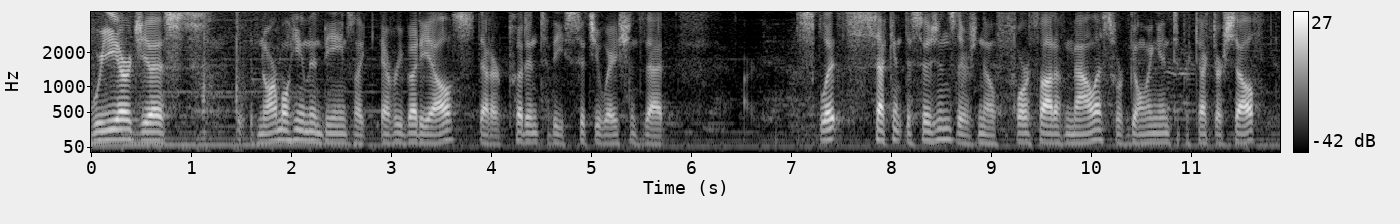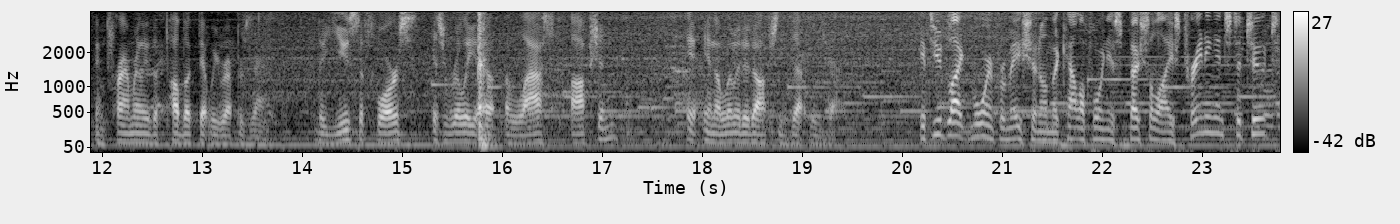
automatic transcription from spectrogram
We are just normal human beings like everybody else that are put into these situations that are split second decisions. There's no forethought of malice. We're going in to protect ourselves and primarily the public that we represent. The use of force is really a, a last option in, in a limited options that we have. If you'd like more information on the California Specialized Training Institute,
